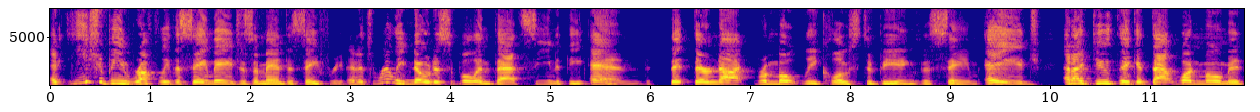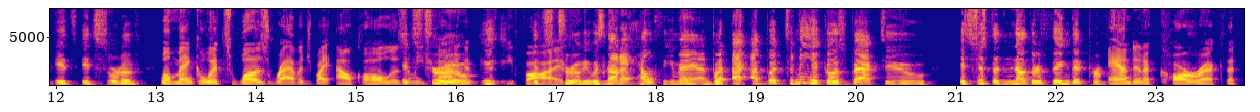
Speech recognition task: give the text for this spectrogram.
And he should be roughly the same age as Amanda Seyfried. And it's really noticeable in that scene at the end that they're not remotely close to being the same age. And I do think at that one moment, it's it's sort of well, Mankiewicz was ravaged by alcoholism. It's he true. Fifty-five. It's true. He was not a healthy man. But I, I, but to me, it goes back to it's just another thing that pre- and in a car wreck that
